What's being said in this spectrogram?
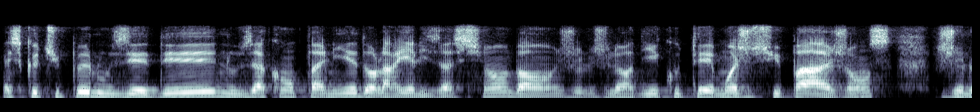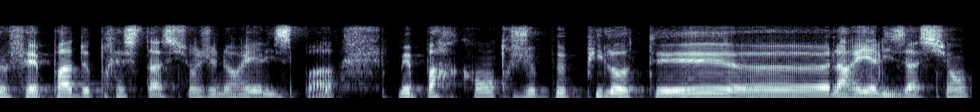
Est-ce que tu peux nous aider, nous accompagner dans la réalisation? Ben, je leur dit écoutez, moi je ne suis pas agence, je ne fais pas de prestations, je ne réalise pas, mais par contre, je peux piloter euh, la réalisation.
